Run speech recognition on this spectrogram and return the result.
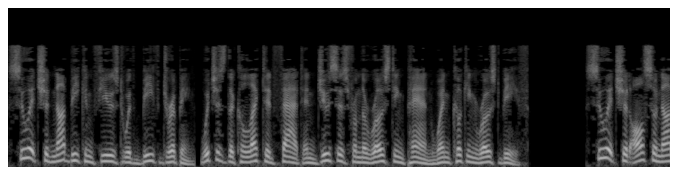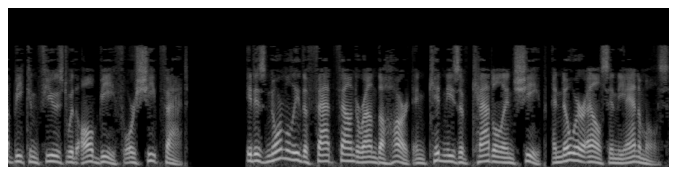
Suet should not be confused with beef dripping, which is the collected fat and juices from the roasting pan when cooking roast beef. Suet should also not be confused with all beef or sheep fat. It is normally the fat found around the heart and kidneys of cattle and sheep, and nowhere else in the animals.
